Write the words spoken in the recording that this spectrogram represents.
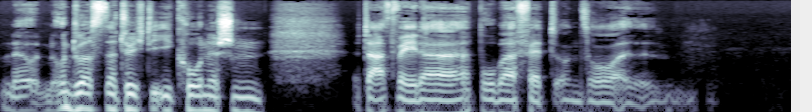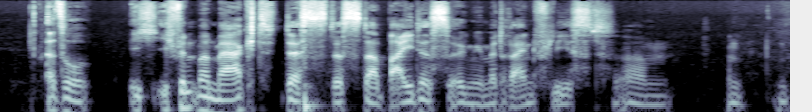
ne, und, und du hast natürlich die ikonischen Darth Vader, Boba Fett und so. Also ich, ich finde, man merkt, dass, dass da beides irgendwie mit reinfließt. Ähm, und, und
